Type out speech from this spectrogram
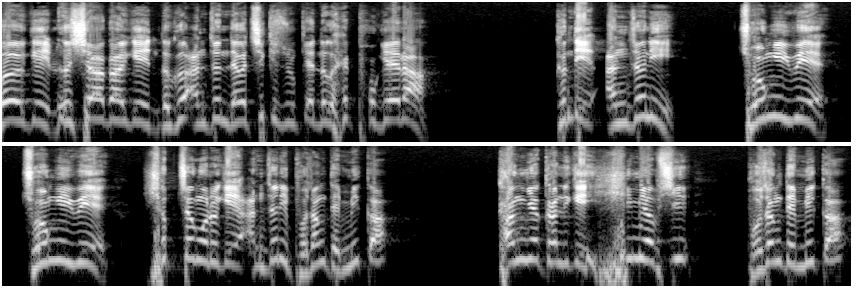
뭐 이게 러시아가 이게 너그 안전 내가 지켜줄게 너가 핵 포기해라. 근데 안전이 종이 위에 종이 위에 협정으로 이게 안전이 보장됩니까? 강력한 이게 힘이 없이 보장됩니까?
